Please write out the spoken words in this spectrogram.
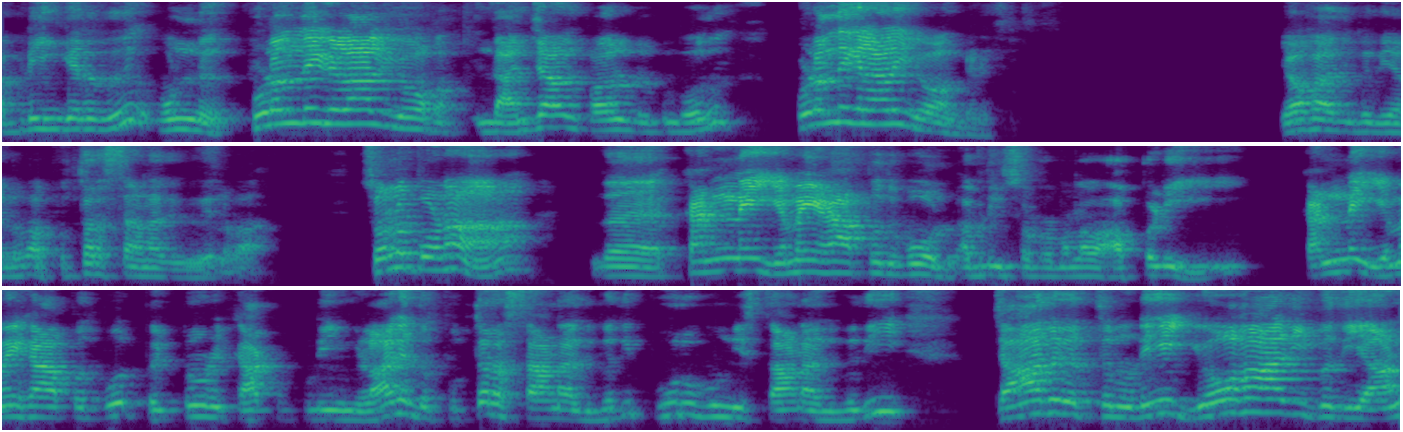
அப்படிங்கிறது ஒண்ணு. குழந்தைகளால் யோகம். இந்த அஞ்சாவது பதினொன்று இருக்கும்போது குழந்தைகளால யோகம் கிடைக்கும். யோகாதிபதி அல்லவா புத்திரஸ்தானாதிபதி அல்லவா? சொல்லப்போனா இந்த கண்ணை இமைகாப்பது போல் அப்படின்னு சொல்றோம் அல்லவா? அப்படி கண்ணை இமைகாப்பது போல் பெற்றோரை காக்கக்கூடியவங்களாக இந்த புத்திரஸ்தானாதிபதி ஸ்தானாதிபதி ஸ்தானாதிபதி ஜாதகத்தினுடைய யோகாதிபதியான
